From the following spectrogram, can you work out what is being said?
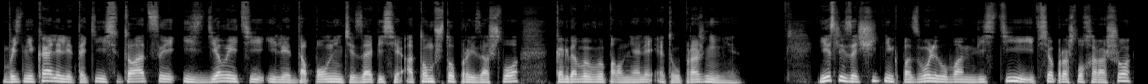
возникали ли такие ситуации и сделайте или дополните записи о том, что произошло, когда вы выполняли это упражнение. Если защитник позволил вам вести и все прошло хорошо,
